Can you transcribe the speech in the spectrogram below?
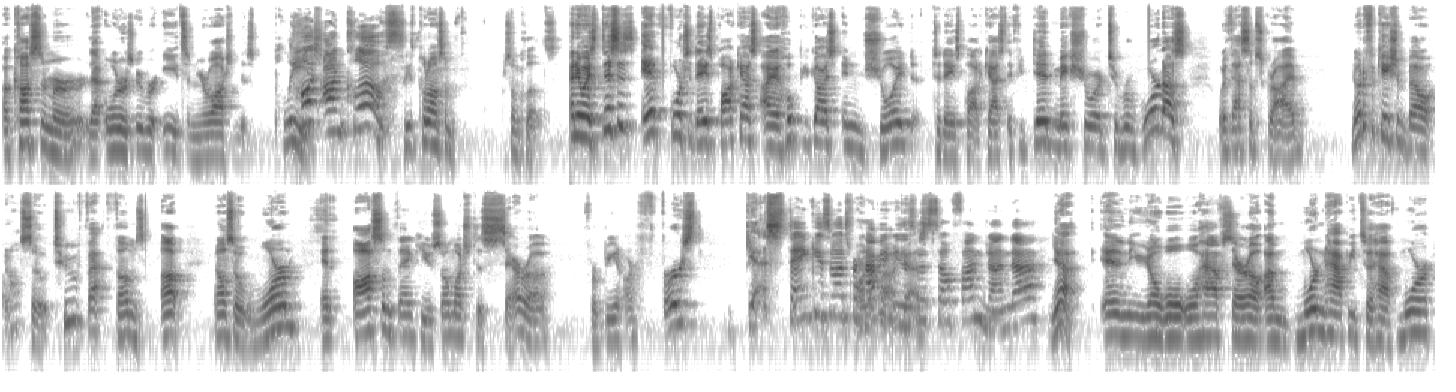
a customer that orders Uber Eats and you're watching this, please put on clothes. please put on some some clothes. Anyways, this is it for today's podcast. I hope you guys enjoyed today's podcast. If you did, make sure to reward us with that subscribe, notification bell, and also two fat thumbs up. And also warm and awesome thank you so much to Sarah for being our first guest. Thank you so much for having me. This was so fun, Junda. Yeah, and you know we'll we'll have Sarah. I'm more than happy to have more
